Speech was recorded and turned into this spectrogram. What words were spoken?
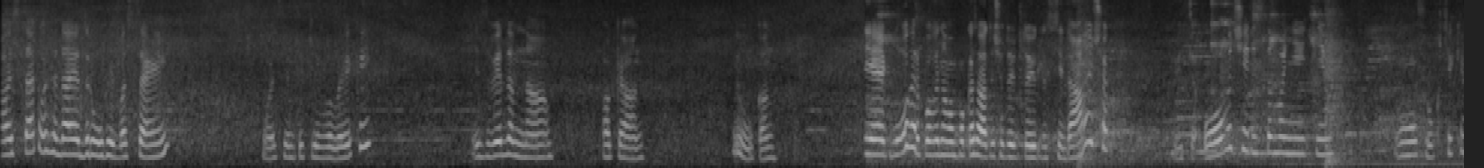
Ось так виглядає другий басейн. Ось він такий великий. І з видом на океан і вулкан. Я як блогер повинна вам показати, що тут дають сніданочок. Дивіться, овочі різноманітні. О, фруктики.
